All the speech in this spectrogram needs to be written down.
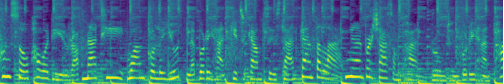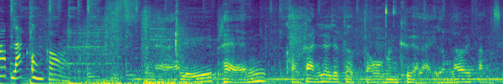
คุณโสภาวดีรับหน้าที่วางกลยุทธ์และบริหารกิจกรรมสื่อสารการตลาด งานประชาสัมพันธ์ รวมถึงบริหารภาพลักษณ์องค์กร ปัญหาหรือแผนของการที่เราจะเติบโตมันคืออะไรลองเล่าให้ฟังสิ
